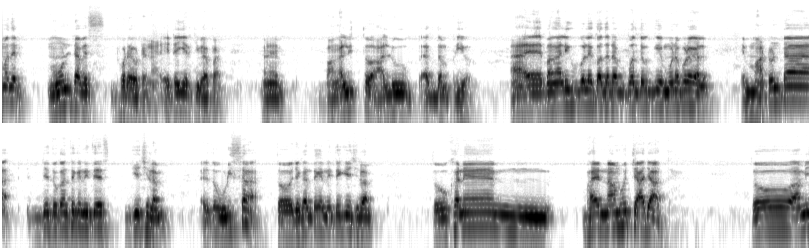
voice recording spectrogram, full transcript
আমাদের মনটা বেশ ভরে ওঠে না, এটাই আর কি ব্যাপার। মানে বাঙালির তো আলু একদম প্রিয়। হ্যাঁ বাঙালি বলে কথাটা বলতে গিয়ে মনে পড়ে গেল। এ মাটনটা যে দোকান থেকে নিতে গিয়েছিলাম, এটা তো উড়িষ্যা, তো যেখান থেকে নিতে গিয়েছিলাম, তো ওখানে ভাইয়ের নাম হচ্ছে আজাদ। তো আমি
